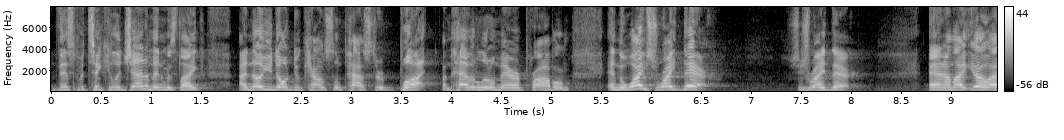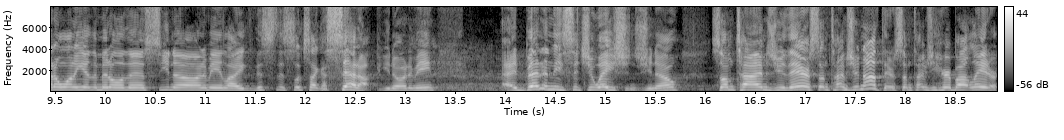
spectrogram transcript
this particular gentleman was like, I know you don't do counseling, Pastor, but I'm having a little marriage problem. And the wife's right there. She's right there. And I'm like, yo, I don't want to get in the middle of this. You know what I mean? Like, this, this looks like a setup. You know what I mean? I've been in these situations, you know? Sometimes you're there, sometimes you're not there. Sometimes you hear about later.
